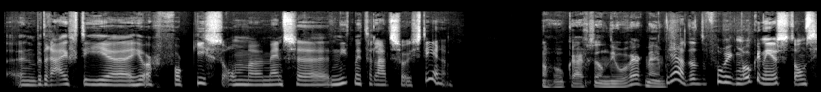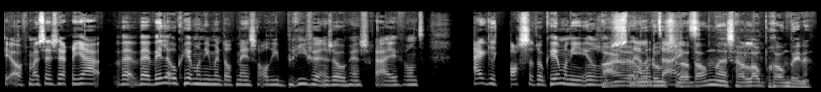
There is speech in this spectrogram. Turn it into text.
een bedrijf die uh, heel erg voor kiest om uh, mensen niet meer te laten solliciteren. Oh, hoe krijgen ze dan nieuwe werknemers? Ja, dat vroeg ik me ook in eerste instantie af. Maar zij zeggen ja, wij, wij, willen ook helemaal niet meer dat mensen al die brieven en zo gaan schrijven. Want eigenlijk past het ook helemaal niet in onze maar, snelle hoe doen tijd. ze dat dan? Ze lopen gewoon binnen.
